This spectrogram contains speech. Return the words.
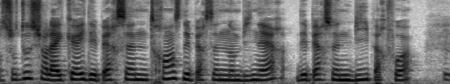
surtout sur l'accueil des personnes trans, des personnes non binaires, des personnes bi parfois. Mhm.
